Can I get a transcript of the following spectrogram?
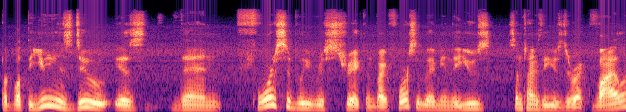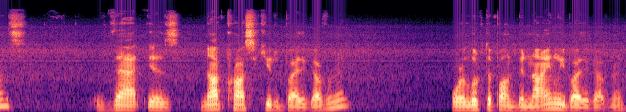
But what the unions do is then forcibly restrict, and by forcibly I mean they use sometimes they use direct violence that is not prosecuted by the government or looked upon benignly by the government,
